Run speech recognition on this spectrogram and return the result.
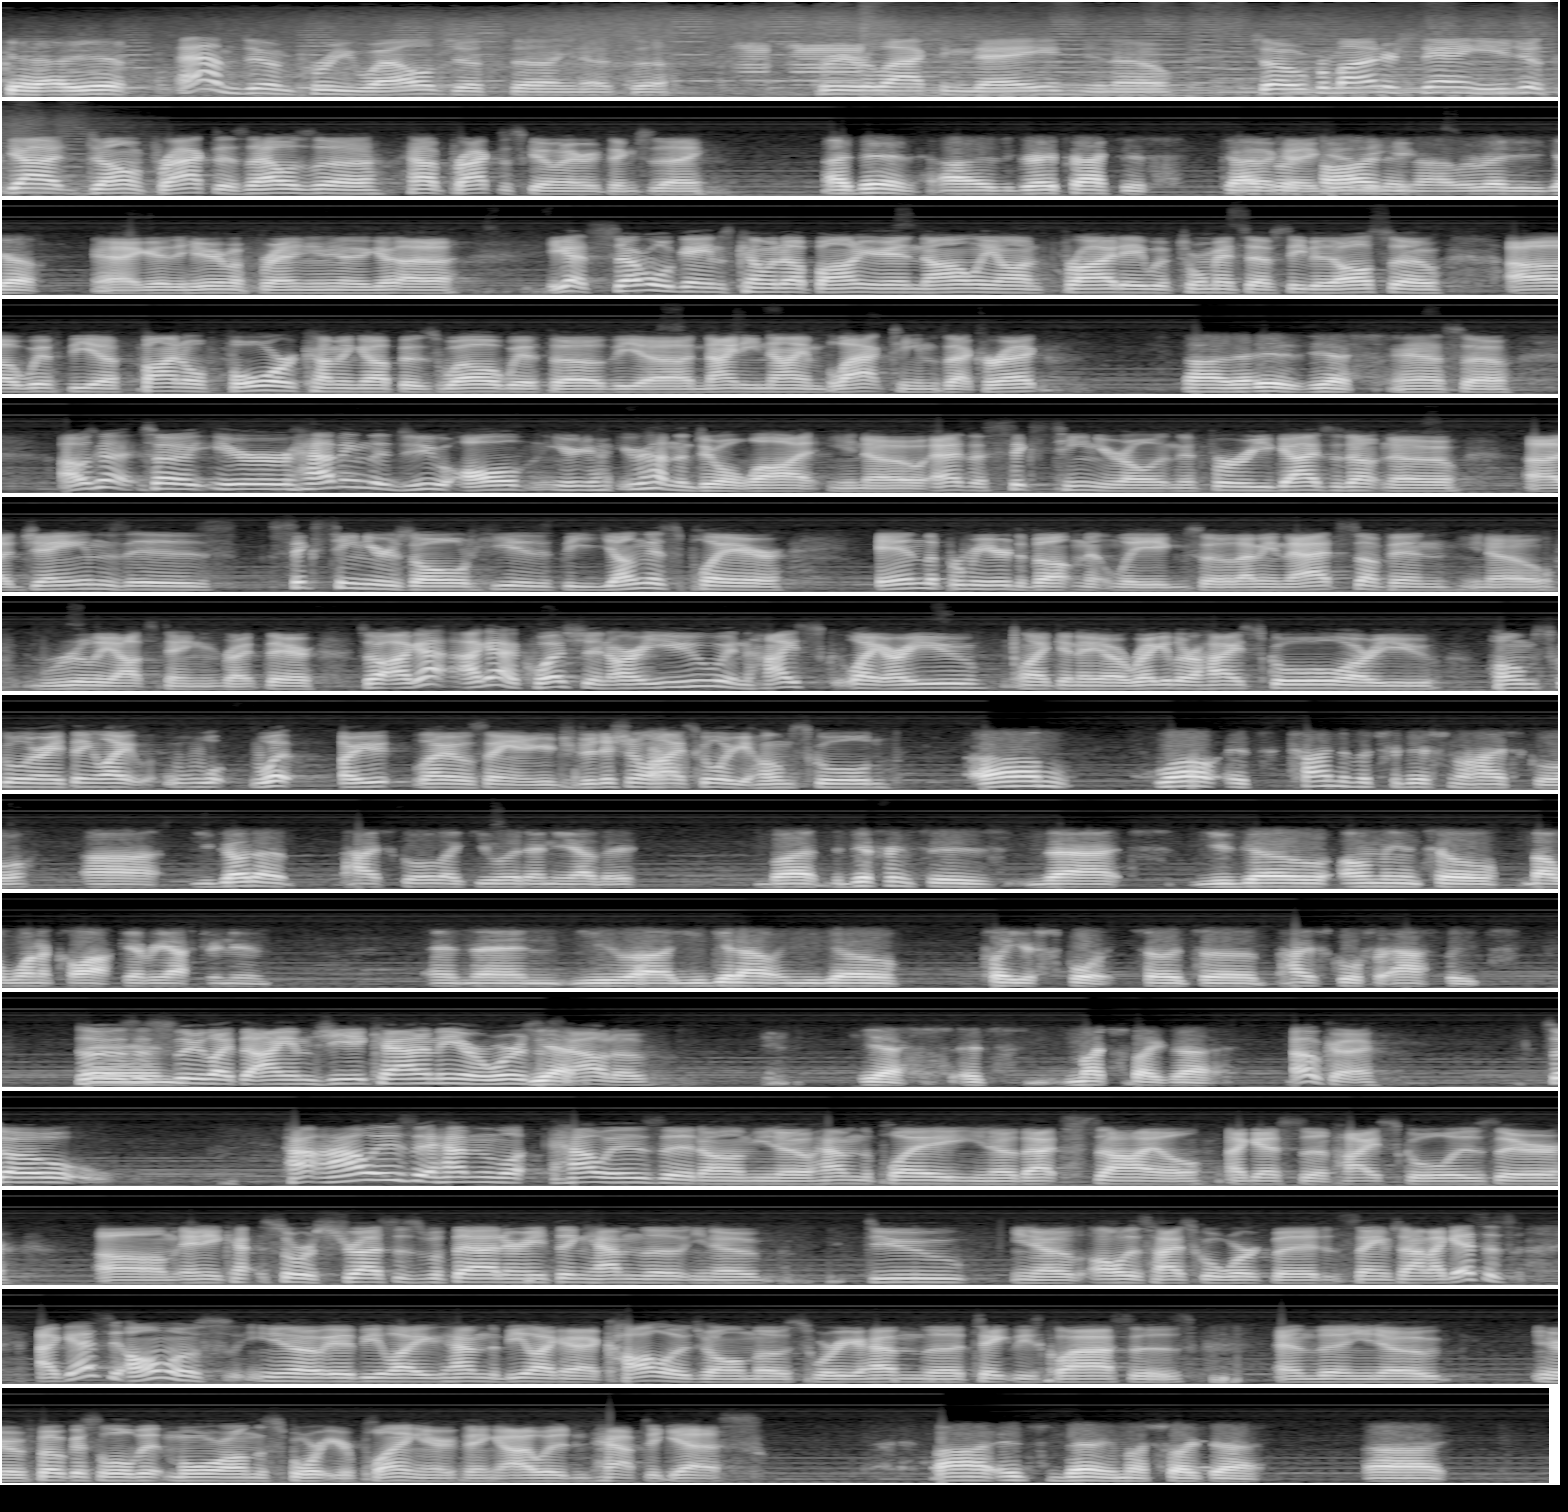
Good. How are you? I'm doing pretty well. Just uh, you know, it's a pretty relaxing day. You know, so, from my understanding, you just got done practice. How was uh, how practice going? Everything today? I did. Uh, it was a great practice. Guys okay, worked hard, and uh, we're ready to go. Yeah, good to hear, my friend. You know, you got, uh, you got several games coming up on you, and not only on Friday with Tormenta FC, but also uh, with the uh, Final Four coming up as well with uh, the uh, 99 Black team. Is that correct? Uh, that is, yes. Yeah. So I was gonna. So you're having to do all. You're you're having to do a lot. You know, as a 16 year old, and for you guys who don't know, uh, James is 16 years old. He is the youngest player in the Premier Development League. So I mean, that's something you know really outstanding right there. So I got I got a question. Are you in high school? Like, are you like in a, a regular high school? Are you homeschooled or anything? Like, wh- what are you? Like I was saying, are you traditional high school? Or are you homeschooled? Um, well, it's kind of a traditional high school. Uh, you go to high school like you would any other, but the difference is that you go only until about one o'clock every afternoon, and then you uh, you get out and you go play your sport. So it's a high school for athletes. So and, is this through like the IMG Academy, or where's this out of? Yes, it's much like that. Okay. So how how is it having how is it um you know having to play you know that style I guess of high school? Is there um, any sort of stresses with that or anything? Having to you know do you know all this high school work, but at the same time, I guess it's I guess it almost you know it'd be like having to be like at college almost, where you're having to take these classes and then you know you know focus a little bit more on the sport you're playing and everything. I would have to guess. Uh, it's very much like that. Uh,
